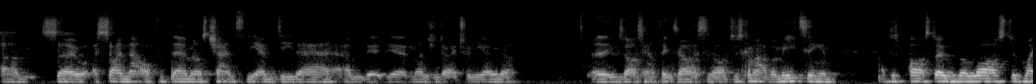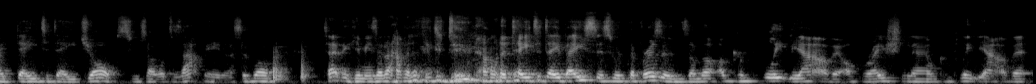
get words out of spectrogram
Um, so I signed that off with them, and I was chatting to the MD there, um, the, the, managing director and the owner, and he was asking how things are. I said, oh, "I've just come out of a meeting and I've just passed over the last of my day-to-day jobs." He was like, "What does that mean?" I said, "Well, technically means I don't have anything to do now on a day-to-day basis with the prisons. I'm not. I'm completely out of it operationally. I'm completely out of it."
